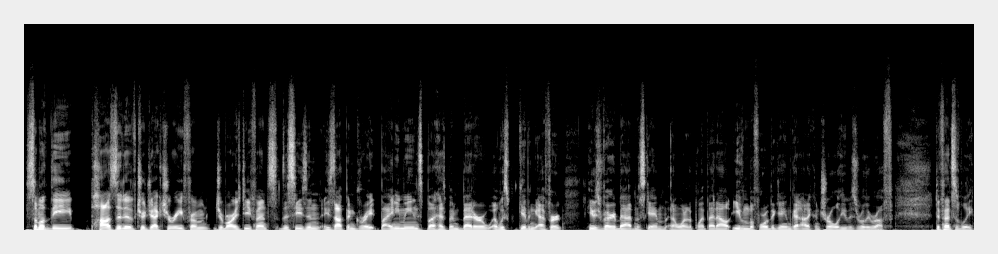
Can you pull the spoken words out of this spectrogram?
some of the positive trajectory from Jabari's defense this season, he's not been great by any means, but has been better, at least giving effort. He was very bad in this game, and I wanted to point that out. Even before the game got out of control, he was really rough defensively.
